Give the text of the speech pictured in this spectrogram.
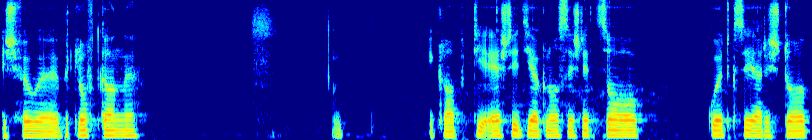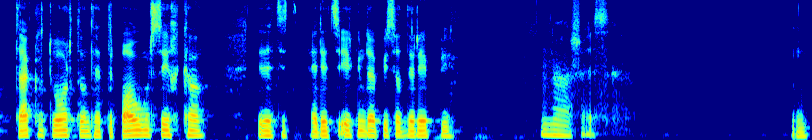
ist viel äh, über die Luft gegangen. Und ich glaube, die erste Diagnose ist nicht so gut gewesen. Er ist da getackelt worden und hat den Ball unter sich gehabt. Er hat jetzt, hat jetzt irgendetwas an der Rippe. Na, scheiße. Und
